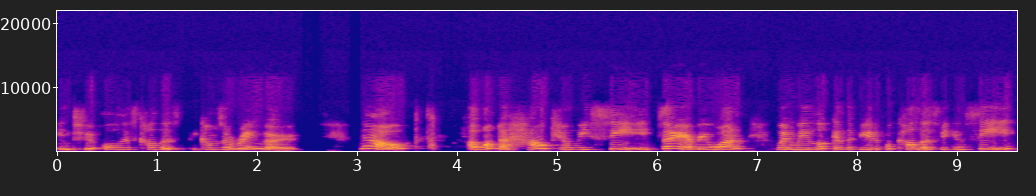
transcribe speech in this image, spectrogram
into all these colors, it becomes a rainbow. Now, I wonder how can we see? So everyone, when we look at the beautiful colors, we can see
